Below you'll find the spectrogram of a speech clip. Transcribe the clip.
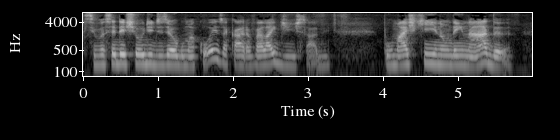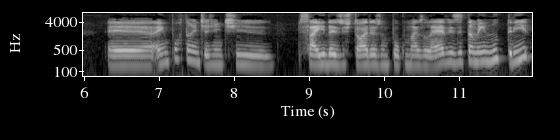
Se você deixou de dizer alguma coisa, cara, vai lá e diz, sabe? por mais que não deem nada, é, é importante a gente sair das histórias um pouco mais leves e também nutrir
